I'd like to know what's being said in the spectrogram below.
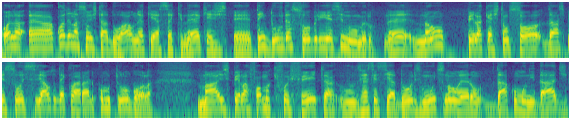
Olha, é, a coordenação estadual, né, que é a SECNEC, é, tem dúvidas sobre esse número, né? Não pela questão só das pessoas se autodeclararem como quilombola, mas pela forma que foi feita, os recenseadores, muitos não eram da comunidade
